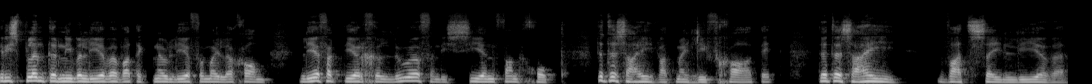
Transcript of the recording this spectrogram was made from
Hierdie splinter nuwe lewe wat ek nou leef in my liggaam, leef ek deur geloof in die seun van God. Dit is hy wat my liefgehad het. Dit is hy wat sy lewe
